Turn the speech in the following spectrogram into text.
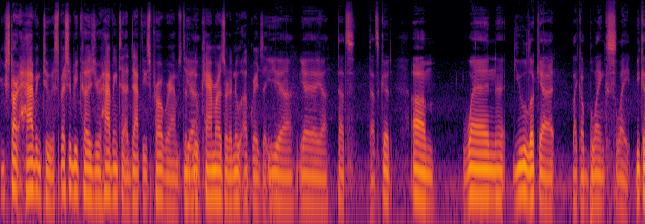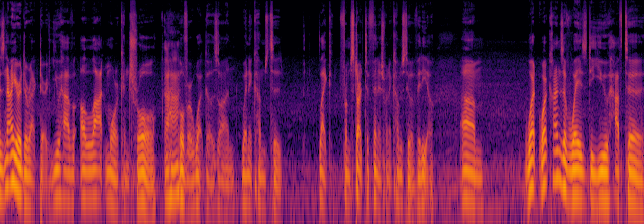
you start having to, especially because you're having to adapt these programs to Yeah. the new cameras or the new upgrades that you. Yeah, yeah, yeah, yeah. That's that's good. Um, when you look at like a blank slate, because now you're a director, you have a lot more control Uh huh. over what goes on when it comes to like from start to finish when it comes to a video. Um, what what kinds of ways do you have to?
